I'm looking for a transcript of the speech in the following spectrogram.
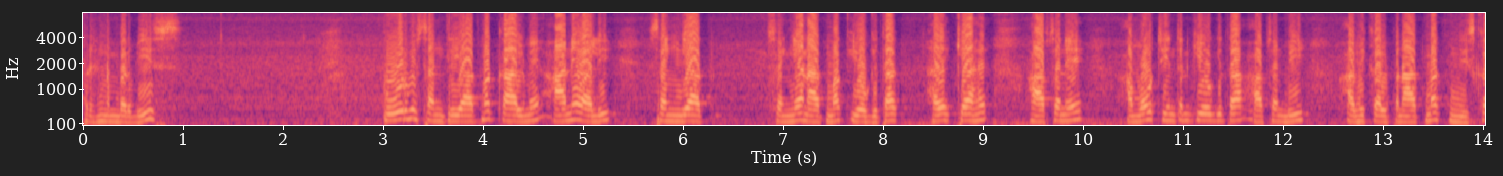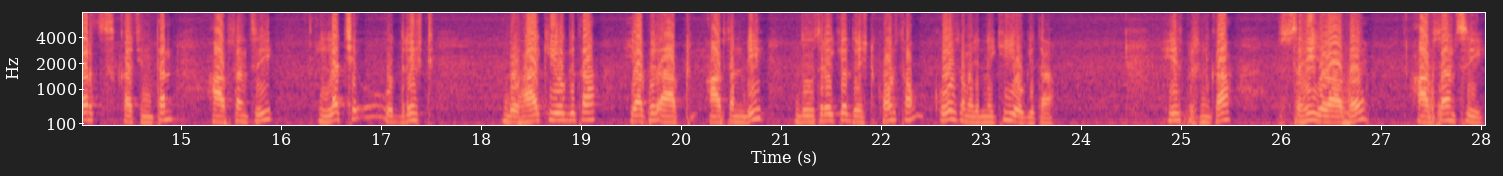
प्रश्न नंबर 20 पूर्व संक्रियात्मक काल में आने वाली संज्ञा संज्ञानात्मक योग्यता है, क्या है? ऑप्शन ए, अमूर्त चिंतन की योग्यता, ऑप्शन बी अभिकल्पनात्मक निष्कर्ष का चिंतन ऑप्शन सी लक्ष्य, उद्दिष्ट, व्यवहार की योग्यता, या फिर ऑप्शन डी दूसरे के दृष्टिकोण को समझने की योग्यता। इस प्रश्न का सही जवाब है ऑप्शन सी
